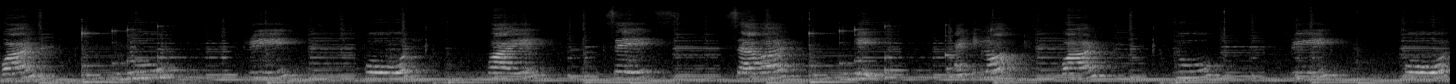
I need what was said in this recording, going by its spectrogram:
one, two, three, four, five, six, seven, eight. Anti clock one, two, three, four,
